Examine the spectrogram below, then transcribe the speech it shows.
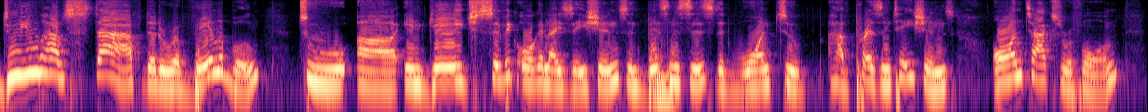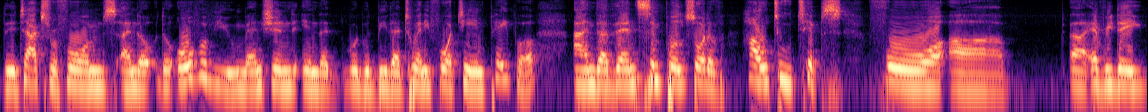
do you have staff that are available to uh, engage civic organizations and businesses that want to have presentations on tax reform, the tax reforms and the, the overview mentioned in that what would be that 2014 paper, and uh, then simple sort of how-to tips for uh, uh, everyday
